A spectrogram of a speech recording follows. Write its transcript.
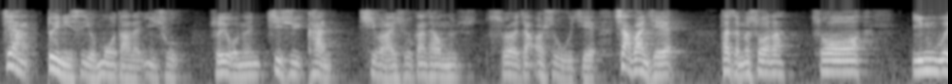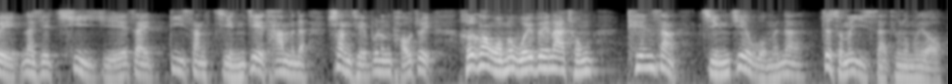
这样对你是有莫大的益处。所以我们继续看希伯来书，刚才我们十二章二十五节下半节他怎么说呢？说因为那些气节在地上警戒他们的尚且不能陶醉，何况我们违背那从天上警戒我们呢？这什么意思啊，听众朋友？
